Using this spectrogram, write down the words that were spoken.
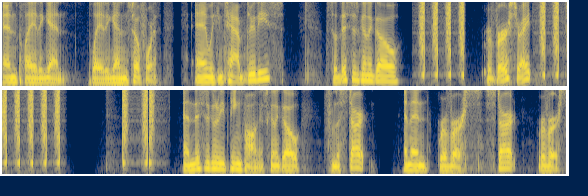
and play it again, play it again, and so forth. And we can tab through these. So this is gonna go reverse, right? And this is going to be ping pong. It's going to go from the start and then reverse. Start, reverse.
